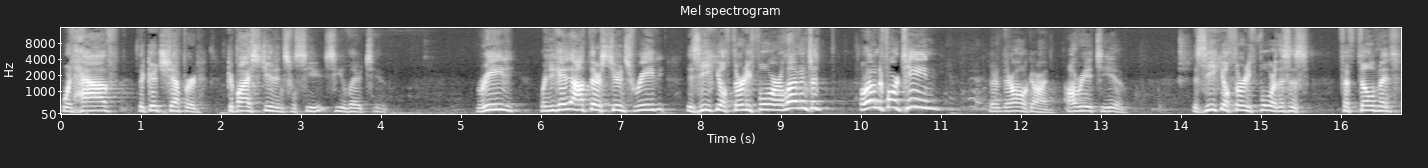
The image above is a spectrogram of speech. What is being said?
would have the Good Shepherd. Goodbye, students. We'll see, see you later, too. Read, when you get out there, students, read Ezekiel 34, 11 to, 11 to 14. They're, they're all gone. I'll read it to you. Ezekiel 34, this is fulfillment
